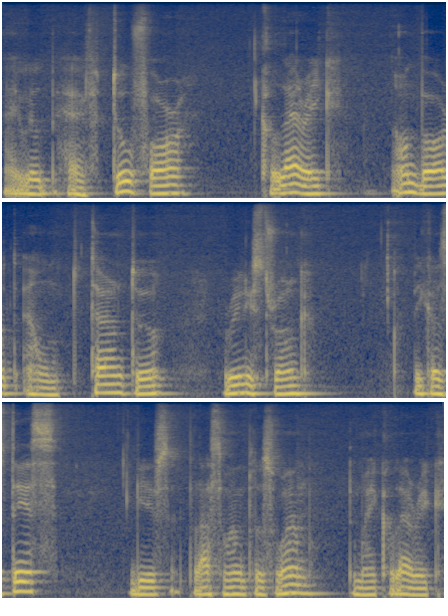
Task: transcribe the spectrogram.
I will have 2-4 Cleric on board and turn 2 really strong because this gives plus 1 plus 1 to my Cleric.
